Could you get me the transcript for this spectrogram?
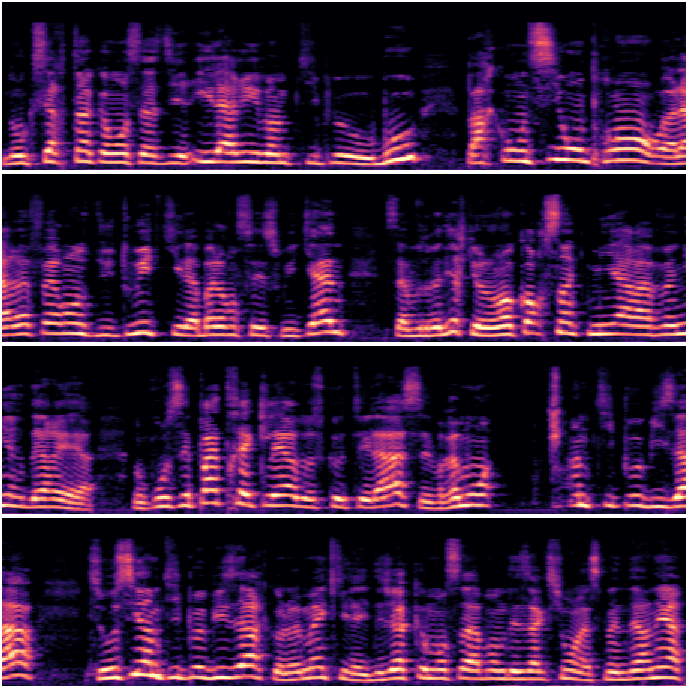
Donc certains commencent à se dire il arrive un petit peu au bout. Par contre, si on prend euh, la référence du tweet qu'il a balancé ce week-end, ça voudrait dire qu'il y en a encore 5 milliards à venir derrière. Donc on ne sait pas très clair de ce côté-là, c'est vraiment un petit peu bizarre. C'est aussi un petit peu bizarre que le mec, il ait déjà commencé à vendre des actions la semaine dernière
